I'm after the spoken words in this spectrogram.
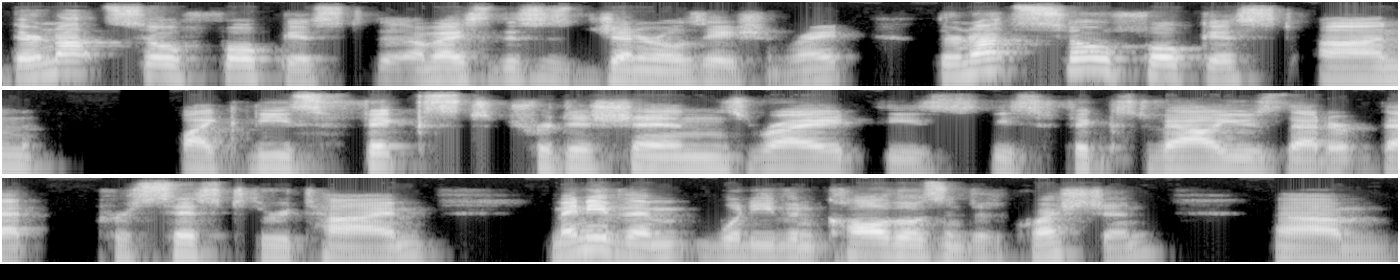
they're not so focused I mean, this is generalization right? They're not so focused on like these fixed traditions right? These these fixed values that are that persist through time. Many of them would even call those into question. Um,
